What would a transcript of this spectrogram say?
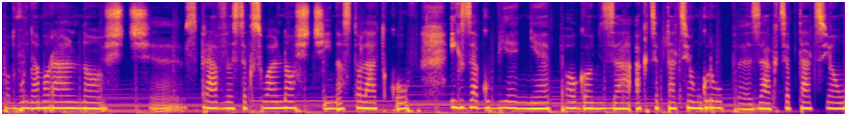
podwójna moralność, e, sprawy seksualności nastolatków, ich zagubienie, pogoń za akceptacją grupy, za akceptacją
